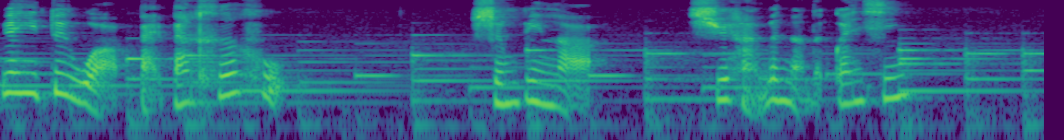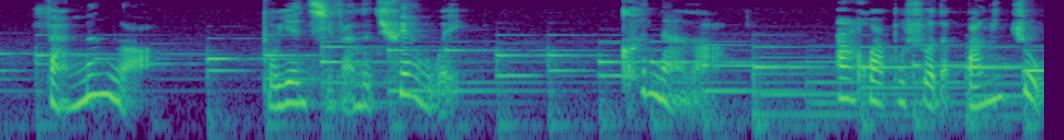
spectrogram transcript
愿意对我百般呵护；生病了，嘘寒问暖的关心；烦闷了，不厌其烦的劝慰；困难了，二话不说的帮助。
